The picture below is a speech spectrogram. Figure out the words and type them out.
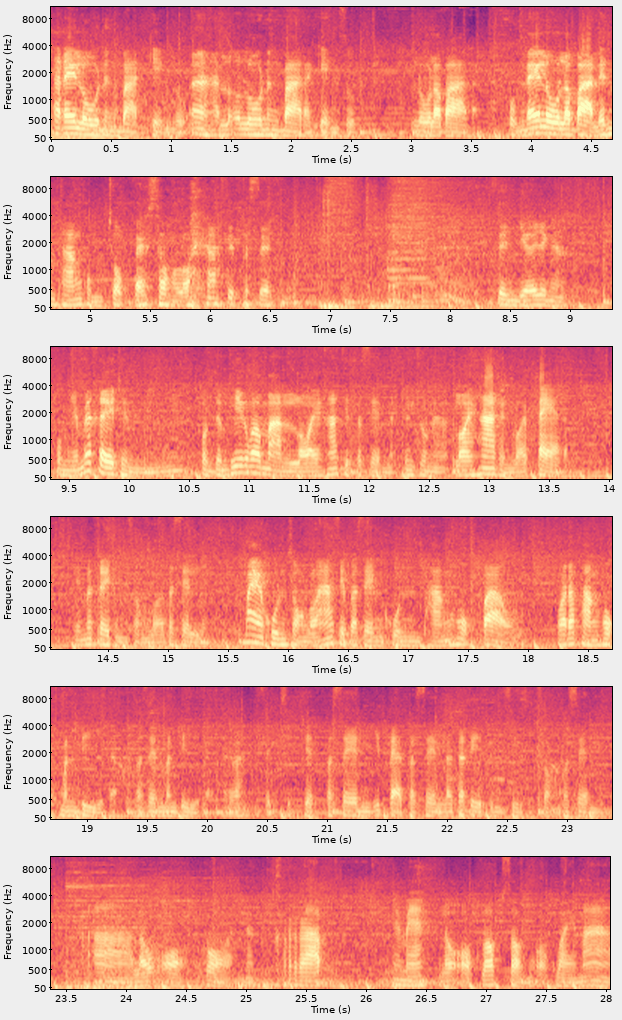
ถ้าได้โลหนึ่งบาทเก่งโลอะโลโลหนึ่งบาทอะเก่งสุด โลละบาทอะผมได้โลละบาทเล่นพังผมจบไป 250เปอร์เซ็นต์เป็นเยอะจังไงผมยังไม่เคยถึง ผมเต็มที่ก็ประมาณ 150%นะซึ่งช่วงนั้น105ถึง108ยังไม่เคยถึง 200%เลยไม่คุณ 250%คุณพัง 6 เปล่าเพราะถ้าพัง 6 มันดีดอะเปอร์เซ็นต์มันดีดอะเห็นไหม17% 28%แล้วก็ดีดถึง42%อ่าเราออกก่อนนะครับใช่ไหมเราออกรอบ2ออกไวมาก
